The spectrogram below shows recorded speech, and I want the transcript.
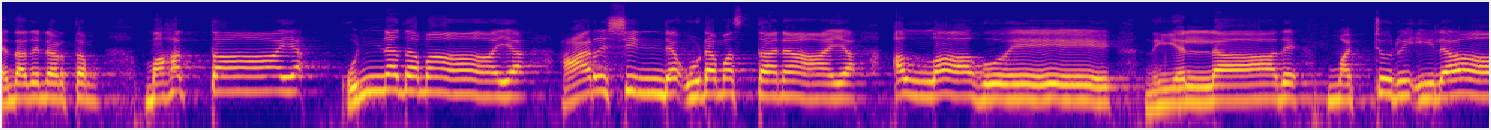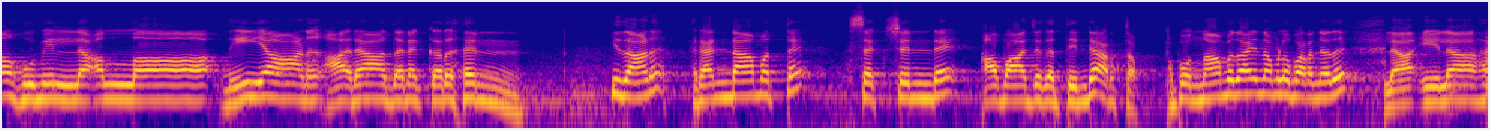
എന്താ അതിന്റെ അർത്ഥം? മഹത്തായ ഉന്നതമായ അർഷിന്റെ ഉടമസ്ഥനായ അള്ളാഹുവേ നീയല്ലാതെ മറ്റൊരു ഇലാഹുമില്ല അല്ലാ നീയാണ് ആരാധനക്കർഹൻ. ഇതാണ് രണ്ടാമത്തെ സെക്ഷന്റെ അവാചകത്തിന്റെ അർത്ഥം. അപ്പൊ ഒന്നാമതായി നമ്മൾ പറഞ്ഞത് ലാ ഇലാഹ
